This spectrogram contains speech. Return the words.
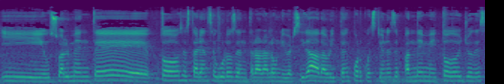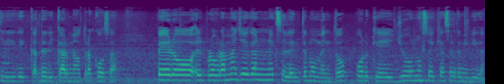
y usualmente todos estarían seguros de entrar a la universidad. Ahorita por cuestiones de pandemia y todo, yo decidí dedicarme a otra cosa pero el programa llega en un excelente momento porque yo no sé qué hacer de mi vida.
